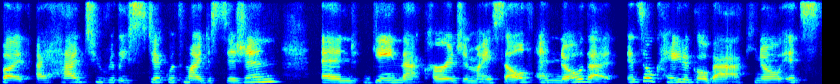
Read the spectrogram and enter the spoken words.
but I had to really stick with my decision and gain that courage in myself and know that it's okay to go back. You know, it's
